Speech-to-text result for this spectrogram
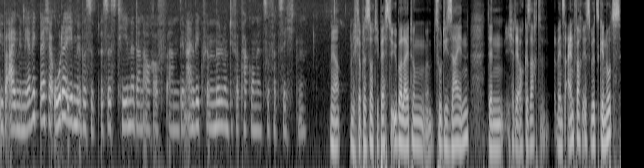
über eigene Mehrwegbecher oder eben über Systeme dann auch auf ähm, den Einwegmüll und die Verpackungen zu verzichten. Ja, und ich glaube, das ist auch die beste Überleitung ähm, zu Design, denn ich hatte ja auch gesagt, wenn es einfach ist, wird es genutzt,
